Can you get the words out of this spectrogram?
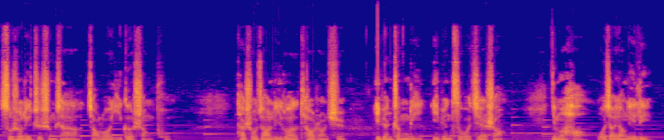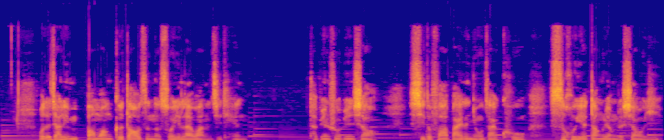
宿舍里只剩下角落一个上铺，他手脚利落地跳上去，一边整理一边自我介绍：“你们好，我叫杨丽丽，我在家里帮忙割稻子呢，所以来晚了几天。”他边说边笑，洗得发白的牛仔裤似乎也荡漾着笑意，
